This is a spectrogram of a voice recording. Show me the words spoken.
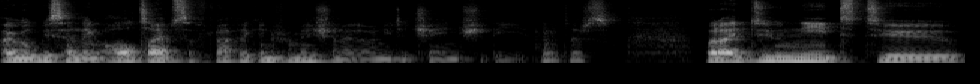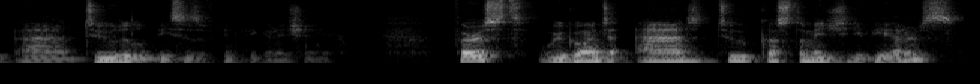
I will be sending all types of traffic information. I don't need to change the filters, but I do need to add two little pieces of configuration here. First, we're going to add two custom HTTP headers,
